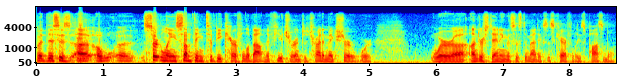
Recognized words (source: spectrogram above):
but this is uh, a, uh, certainly something to be careful about in the future, and to try to make sure we're we're uh, understanding the systematics as carefully as possible.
